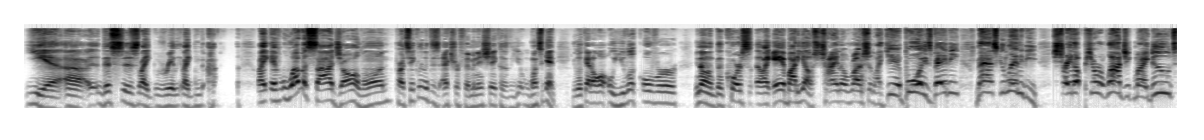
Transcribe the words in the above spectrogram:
Yeah, uh, this is like really like like if whoever side y'all on, particularly with this extra feminine shit, because once again, you look at all, you look over, you know, the course like everybody else, China, Russia, like yeah, boys, baby, masculinity, straight up pure logic, my dudes.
